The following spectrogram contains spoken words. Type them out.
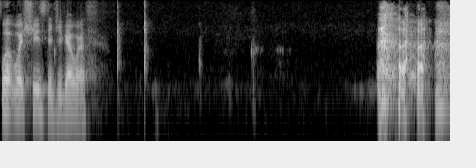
what what shoes did you go with?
